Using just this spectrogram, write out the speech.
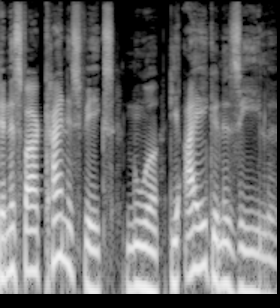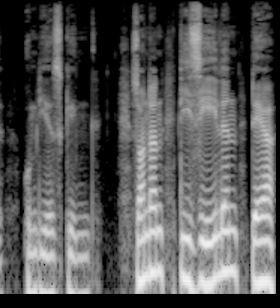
Denn es war keineswegs nur die eigene Seele, um die es ging, sondern die Seelen der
